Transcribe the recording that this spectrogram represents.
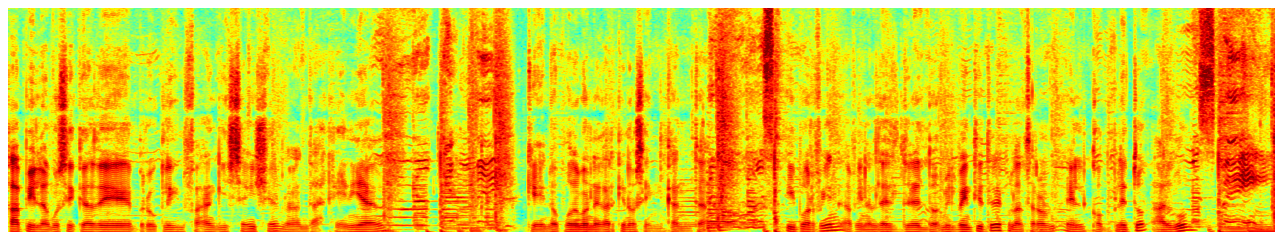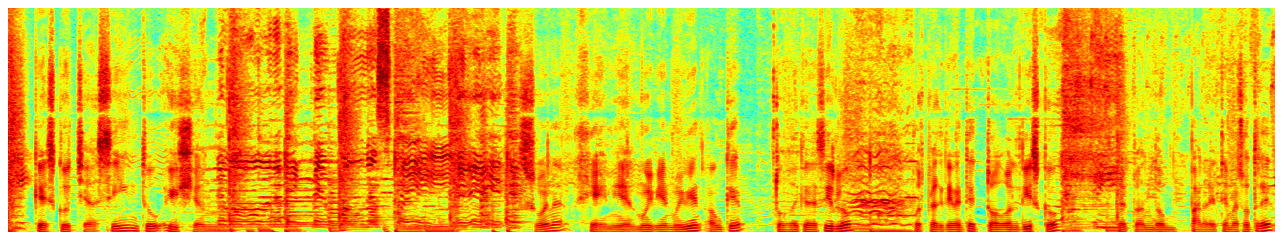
Happy, la música de Brooklyn Funk Essential, una banda genial que no podemos negar que nos encanta. Y por fin, a final del 2023, pues lanzaron el completo álbum que escucha Intuition. Suena genial, muy bien, muy bien, aunque todo hay que decirlo, pues prácticamente todo el disco, exceptuando un par de temas o tres,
